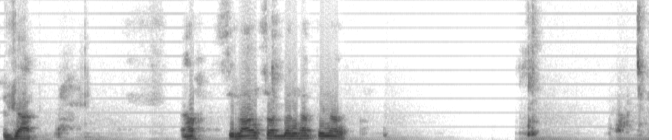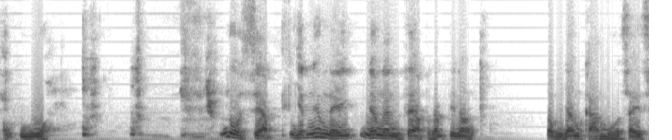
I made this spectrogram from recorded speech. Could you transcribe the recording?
สุดยอด เอาสิลองสดเบิ่งครับพี่น้องโอ้โหโอ้แซ่บย็นย่ำไหนย่ำนั้นแซ่บครับพี่น้องต้มยำขาหมูใส่ส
